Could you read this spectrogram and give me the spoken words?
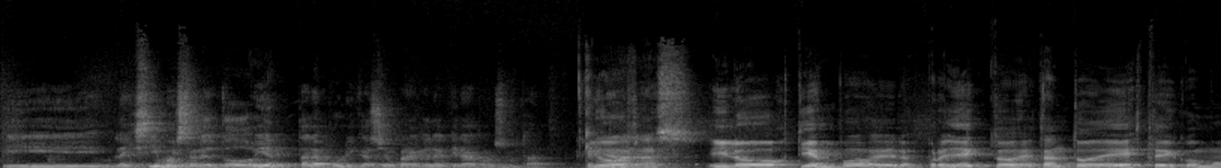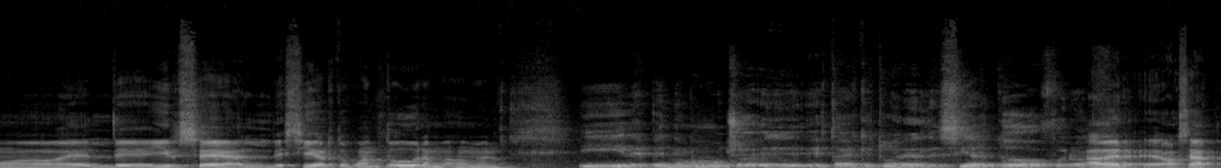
y la hicimos y salió todo bien. Está la publicación para que la quiera consultar. Qué buenas. ¿Y los tiempos de los proyectos, tanto de este como el de irse al desierto, cuánto duran más o menos? Y depende mucho. eh, esta vez que estuve en el desierto fueron... A ver, eh, o sea,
